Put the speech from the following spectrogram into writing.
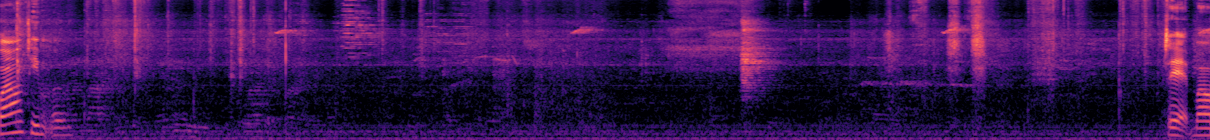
ว้าวทีมเออแสบบอ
